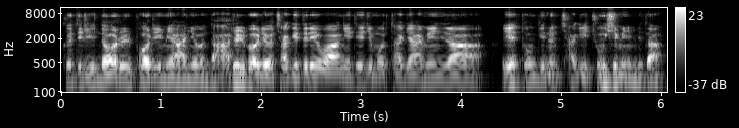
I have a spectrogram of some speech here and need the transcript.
그들이 너를 버림이 아니오 나를 버려 자기들의 왕이 되지 못하게 하면이라의 동기는 자기 중심입니다.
